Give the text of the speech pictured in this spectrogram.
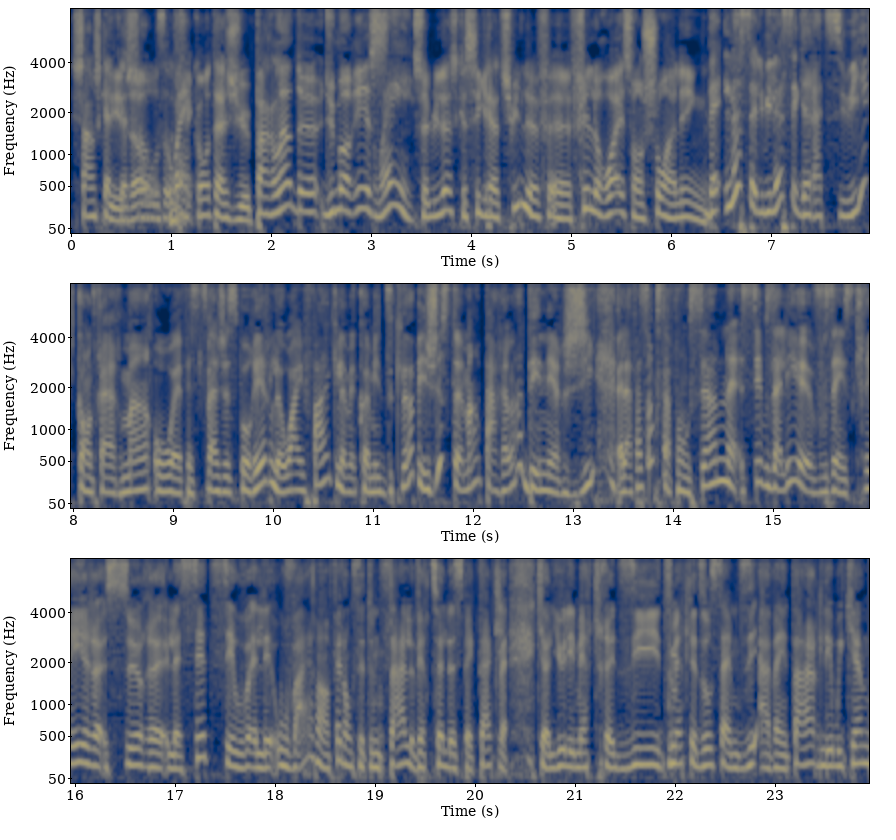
change quelque chose. Ouais. C'est contagieux. Parlant de d'humoriste, Ouais. celui-là, est-ce que c'est gratuit? Le euh, Phil Roy et son show en ligne? Ben là, celui-là, c'est gratuit, contrairement au euh, Festival Juste pour rire, le Wi-Fi, le Comedy Club. Et justement, parlant d'énergie, euh, la façon que ça fonctionne, si vous allez euh, vous inscrire sur euh, le site, c'est ouvert, en fait. Donc, c'est une salle virtuelle de spectacle qui a lieu les mercredis, du mercredi au samedi à 20h. Les week-ends,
